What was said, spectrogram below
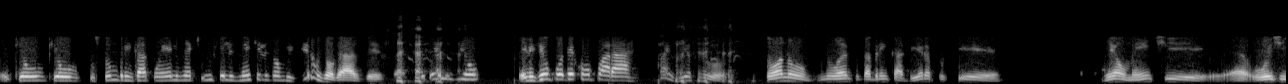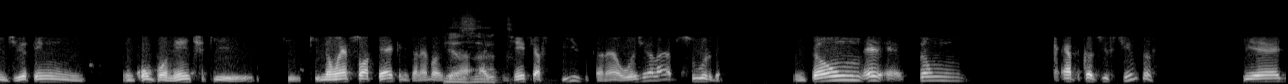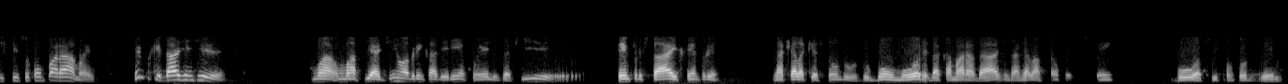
o que eu, que eu costumo brincar com eles é que, infelizmente, eles não me viram jogar às vezes. Né? Eles, iam, eles iam poder comparar, mas isso só no, no âmbito da brincadeira, porque realmente, é, hoje em dia, tem um, um componente que, que, que, não é só técnica, né, A, a exigência física, né, hoje ela é absurda. Então, é, é, são épocas distintas que é difícil comparar, mas sempre que dá a gente uma, uma piadinha, uma brincadeirinha com eles aqui, sempre sai, sempre naquela questão do, do bom humor e da camaradagem, da relação que a gente tem boa aqui com todos eles.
